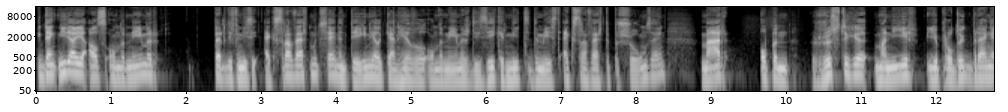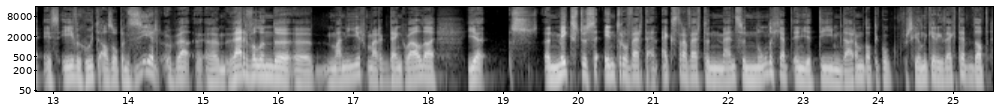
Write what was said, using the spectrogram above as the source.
Ik denk niet dat je als ondernemer per definitie extravert moet zijn. Integendeel, ik ken heel veel ondernemers die zeker niet de meest extraverte persoon zijn. Maar op een rustige manier je product brengen is even goed als op een zeer uh, wervelende uh, manier. Maar ik denk wel dat je een mix tussen introverte en extraverte mensen nodig hebt in je team. Daarom dat ik ook verschillende keren gezegd heb dat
